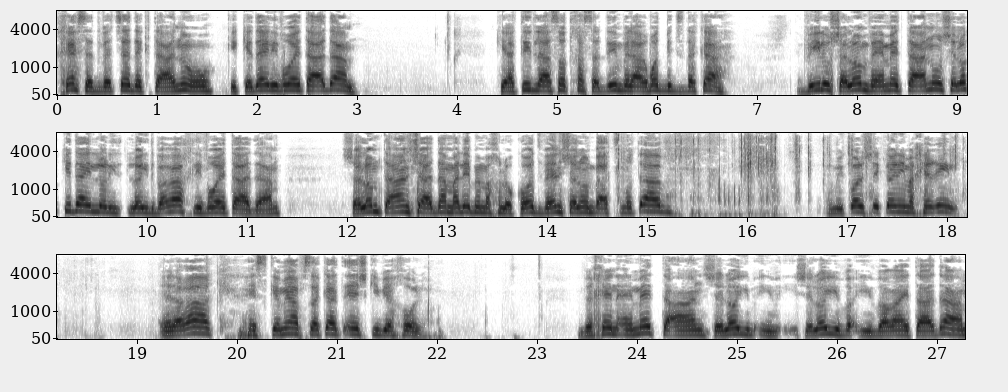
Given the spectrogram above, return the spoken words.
חסד וצדק טענו, כי כדאי לברוא את האדם, כי עתיד לעשות חסדים ולהרבות בצדקה. ואילו שלום ואמת טענו שלא כדאי לא, לא יתברך לברוא את האדם. שלום טען שהאדם מלא במחלוקות ואין שלום בעצמותיו ומכל שכן עם אחרים, אלא רק הסכמי הפסקת אש כביכול. וכן אמת טען שלא, שלא יברא את האדם,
